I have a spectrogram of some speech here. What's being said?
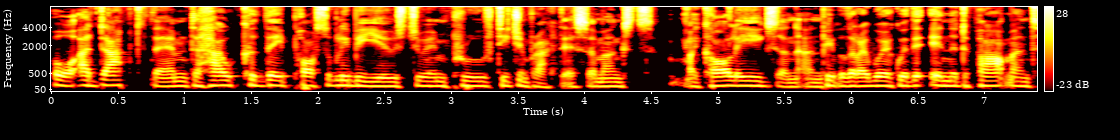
or adapt them to how could they possibly be used to improve teaching practice amongst my colleagues and, and people that i work with in the department.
